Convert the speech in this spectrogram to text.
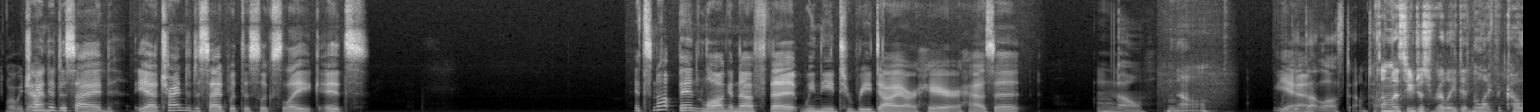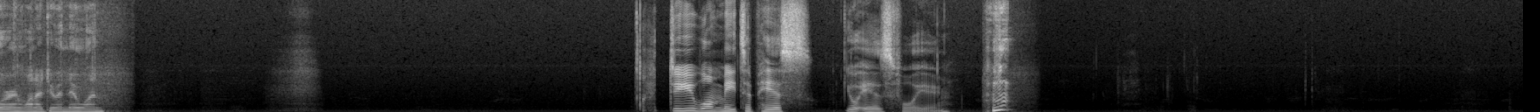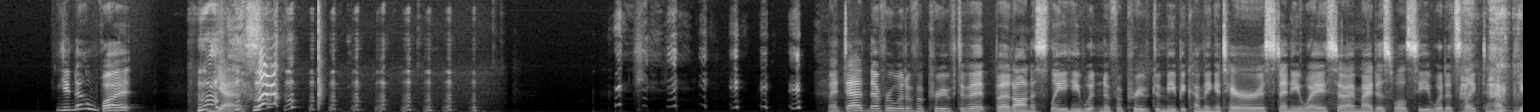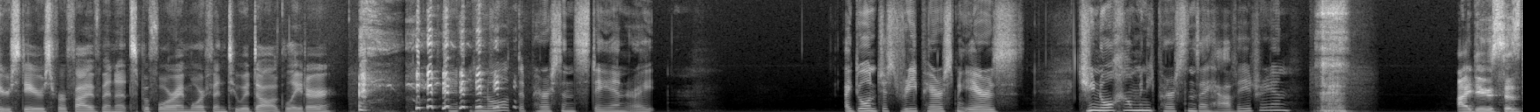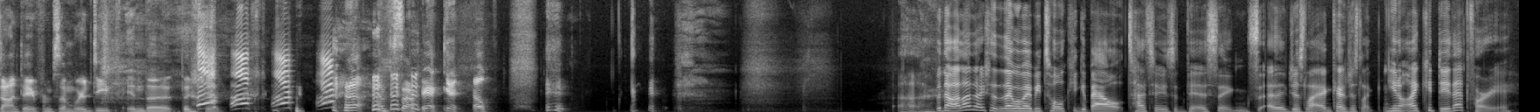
What are we Trying to decide, yeah, trying to decide what this looks like. It's it's not been long enough that we need to re-dye our hair, has it? no, No. we did Yeah. that last downtime. Unless you just really didn't like the color and want to do a new one. Do you want me to pierce your ears for you? You know what? Yes. My dad never would have approved of it, but honestly, he wouldn't have approved of me becoming a terrorist anyway, so I might as well see what it's like to have pierced ears for five minutes before I morph into a dog later. you, know the person's staying, right? I don't just re-pierce my ears. Do you know how many persons I have, Adrian? I do, says Dante from somewhere deep in the the ship. I'm sorry, I can't help. Uh, but no, I like actually that they were maybe talking about tattoos and piercings, and just mm-hmm. like, and kind of just like, you know, I could do that for you.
